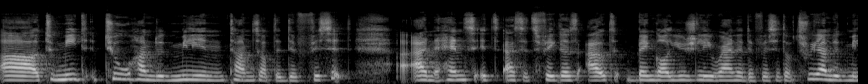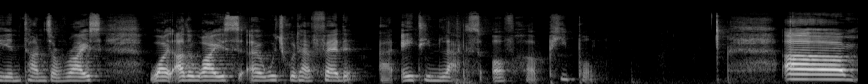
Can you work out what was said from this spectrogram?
uh, to meet 200 million tons of the deficit. And hence, it, as its figures out, Bengal usually ran a deficit of 300 million tons of rice, while otherwise, uh, which would have fed uh, 18 lakhs of her people. Um,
